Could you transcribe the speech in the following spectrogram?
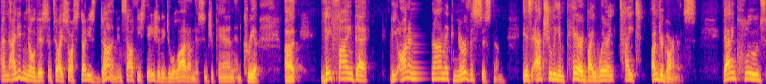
and I didn't know this until I saw studies done in Southeast Asia. They do a lot on this in Japan and Korea. Uh, they find that the autonomic nervous system is actually impaired by wearing tight undergarments. That includes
